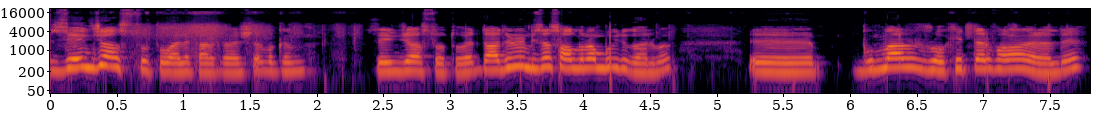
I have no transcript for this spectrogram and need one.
Zenci astro tuvalet arkadaşlar. Bakın Zenci astro tuvalet. Daha demin bize saldıran buydu galiba. Ee, bunlar roketler falan herhalde.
